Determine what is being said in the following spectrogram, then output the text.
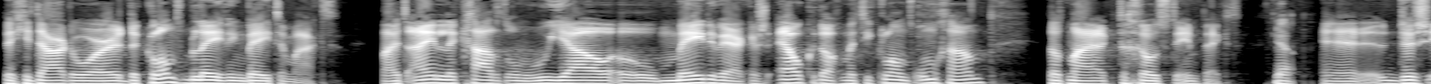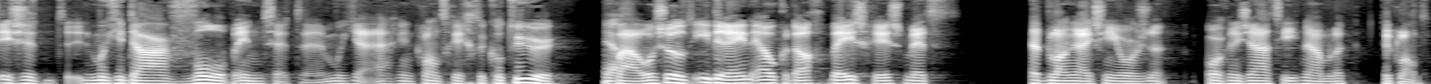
dat je daardoor de klantbeleving beter maakt. Maar uiteindelijk gaat het om hoe jouw medewerkers elke dag met die klant omgaan. Dat maakt de grootste impact. Ja. Eh, dus is het, moet je daar volop inzetten. Moet je eigenlijk een klantgerichte cultuur Ja. bouwen, zodat iedereen elke dag bezig is met het belangrijkste in je orga- organisatie, namelijk de klant.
